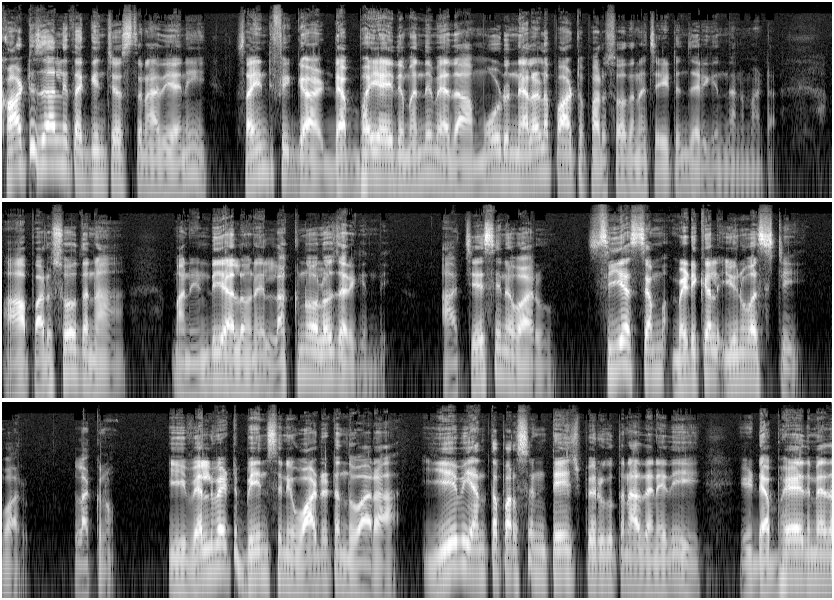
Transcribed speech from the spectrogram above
కార్టిజాల్ని తగ్గించేస్తున్నది అని సైంటిఫిక్గా డెబ్భై ఐదు మంది మీద మూడు నెలల పాటు పరిశోధన చేయటం జరిగిందనమాట ఆ పరిశోధన మన ఇండియాలోనే లక్నోలో జరిగింది. ఆ చేసిన వారు సిఎస్ఎం మెడికల్ యూనివర్సిటీ వారు లక్నో. ఈ వెల్వెట్ బీన్స్ని వాడటం ద్వారా ఏవి ఎంత పర్సంటేజ్ పెరుగుతున్నదనేది ఈ డెబ్భై ఐదు మీద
